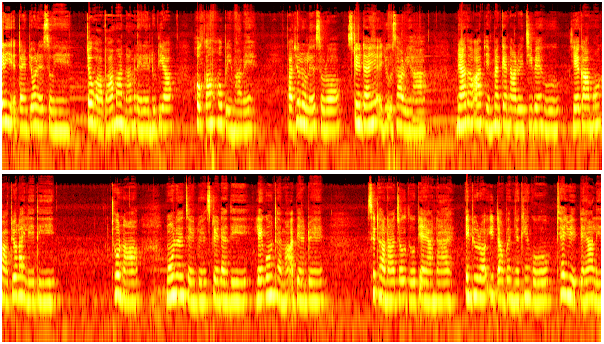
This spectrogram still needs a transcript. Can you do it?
အဲ့ဒီအတိုင်းပြောတယ်ဆိုရင်ကျုပ်ဟာဘာမှနားမလည်တဲ့လူတစ်ယောက်ဟုတ်ကောင်းဟုတ်ပေမှာပဲဘာဖြစ်လို့လဲဆိုတော့စတင်တန်ရဲ့အယူအဆတွေဟာများသောအားဖြင့်မှန်ကန်တာတွေကြီးပဲဟုရေကာမောကပြောလိုက်လေသည်ထို့နောက်မုံလွဲချိန်တွင်စတင်တန်သည်လင်ကွန်းထံမှအပြန်တွင်စစ်ဌာနချုပ်သို့ပြန်ရ၌အင်ဖြူတော်ဤတောင်ဘက်မြခင်းကိုဖျက်၍ပြန်ရလေ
